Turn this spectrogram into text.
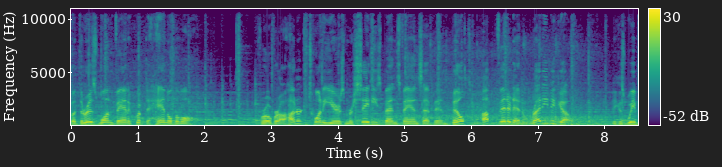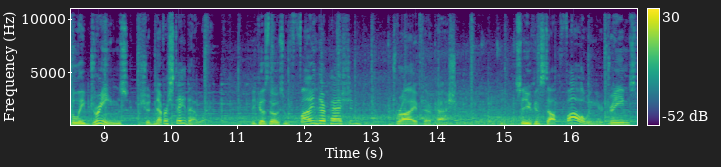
but there is one van equipped to handle them all. For over 120 years, Mercedes Benz vans have been built, upfitted, and ready to go because we believe dreams should never stay that way because those who find their passion drive their passion. So you can stop following your dreams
